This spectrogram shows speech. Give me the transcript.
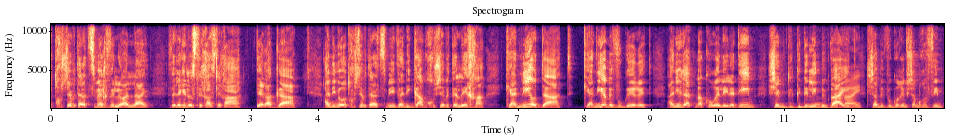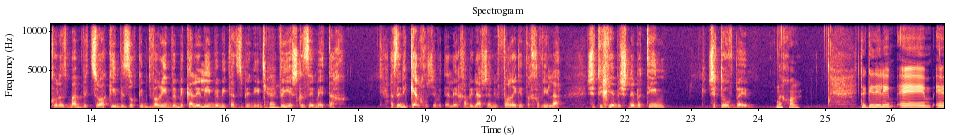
את חושבת על עצמך ולא עליי. אז אני אגיד לו, סליחה, סליחה, תירגע, אני מאוד חושבת על עצמי, ואני גם חושבת עליך, כי אני יודעת, כי אני המבוגרת, אני יודעת מה קורה לילדים שהם גדלים בבית, בבית. שהמבוגרים שם רבים כל הזמן, וצועקים וזורקים דברים, ומקללים ומתעצבנים, כן. ויש כזה מתח. אז אני כן חושבת עליך בגלל שאני מפרקת את החבילה, שתחיה בשני בתים שטוב בהם. נכון. תגידי לי, אה, אה,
